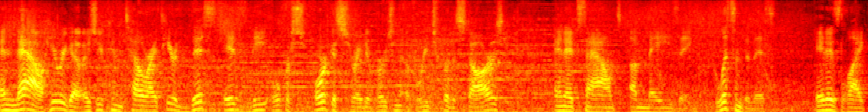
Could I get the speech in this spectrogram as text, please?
And now, here we go. As you can tell right here, this is the orchestrated version of Reach for the Stars, and it sounds amazing. Listen to this. It is like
